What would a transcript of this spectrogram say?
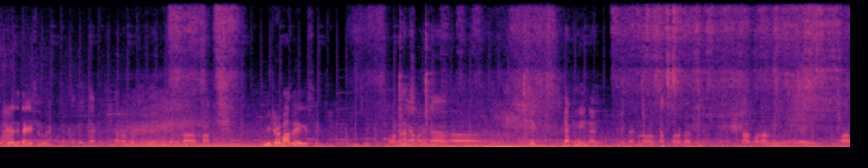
গ্যারেজে দেখাইছেন না? তারা বলছে যে মিটারটা বাদ মিটার বাদ হয়ে গেছে? অনেকে আচ্ছা। আবার এটা দেখ- দেখেই নাই। এটা কোনো কাজ করা যাবে না তারপর আমি এই সুপার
